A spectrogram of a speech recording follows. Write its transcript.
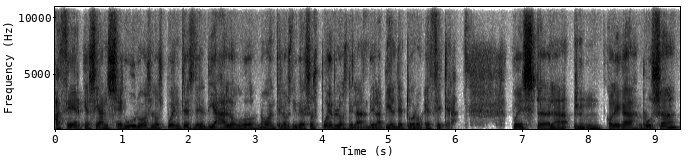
hacer que sean seguros los puentes del diálogo entre los diversos pueblos de la, piel de toro, etcétera. Pues eh, la colega rusa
